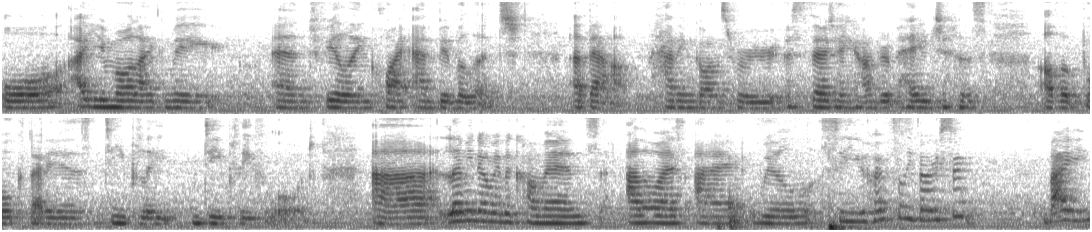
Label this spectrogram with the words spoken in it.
Or are you more like me and feeling quite ambivalent about having gone through 1300 pages of a book that is deeply, deeply flawed. Uh, let me know in the comments. Otherwise, I will see you hopefully very soon. Bye.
